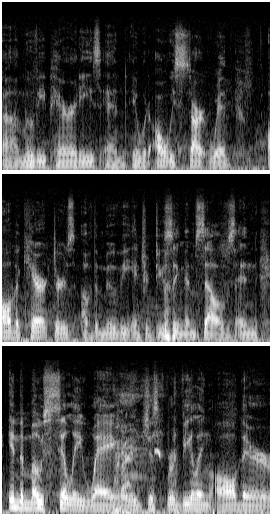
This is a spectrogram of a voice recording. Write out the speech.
uh, movie parodies, and it would always start with all the characters of the movie introducing themselves and in the most silly way where they're just revealing all their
